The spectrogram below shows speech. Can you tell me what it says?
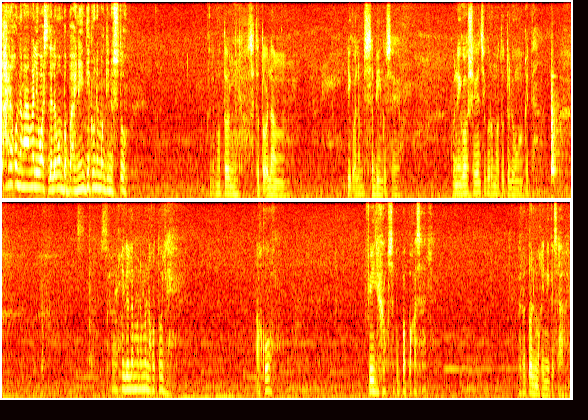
Para ko nangangaliwa sa dalawang babae na hindi ko naman ginusto. Alam mo, Tol, sa totoo lang, hindi ko alam sasabihin ko sa'yo. Kung negosyo yan, siguro matutulungan kita. Pero kilala mo naman ako, Tol, eh. Ako. Failure ako sa pagpapakasal. Pero, Tol, makinig ka sa akin.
